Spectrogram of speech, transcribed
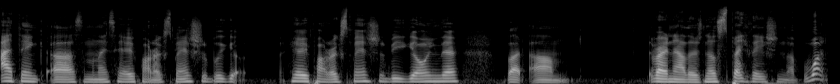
I think uh, some nice Harry Potter expansion should be Harry Potter expansion should be going there, but um, right now there's no speculation of what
